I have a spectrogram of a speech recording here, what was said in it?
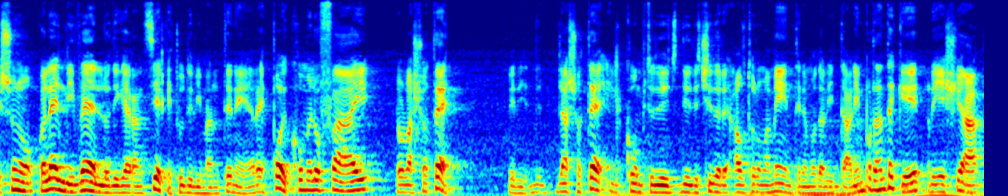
sono, qual è il livello di garanzia che tu devi mantenere, poi come lo fai lo lascio a te, quindi lascio a te il compito di, di decidere autonomamente le modalità. L'importante è che riesci a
